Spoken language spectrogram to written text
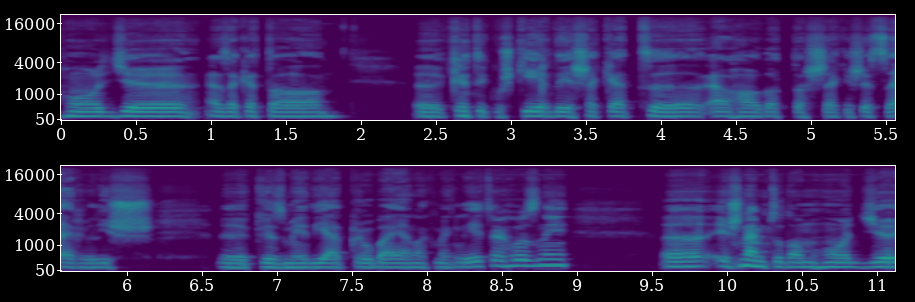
hogy ezeket a kritikus kérdéseket elhallgattassák, és egy szervilis közmédiát próbáljanak meg létrehozni, és nem tudom, hogy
